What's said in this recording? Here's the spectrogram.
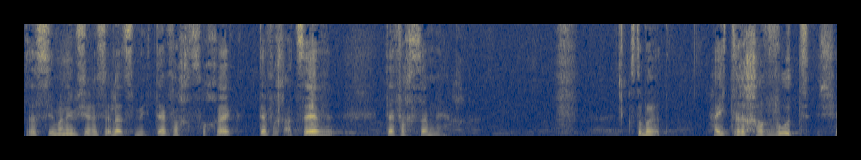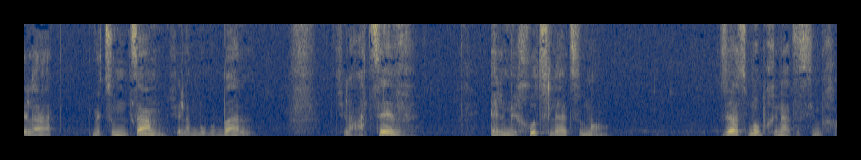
זה הסימנים שאני עושה לעצמי. טפח צוחק, טפח עצב, טפח שמח. זאת אומרת, ההתרחבות של המצומצם, של המוגבל, של העצב, אל מחוץ לעצמו, זה עצמו בחינת השמחה.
